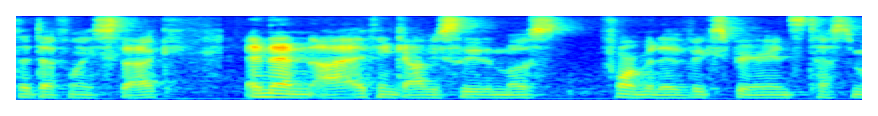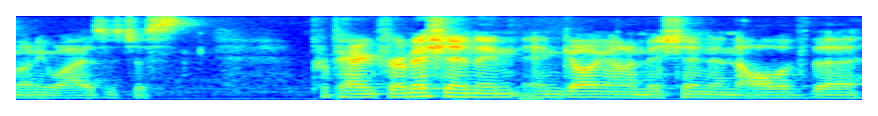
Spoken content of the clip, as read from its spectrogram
that definitely stuck. And then i think obviously the most formative experience testimony wise was just preparing for a mission and, and going on a mission and all of the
